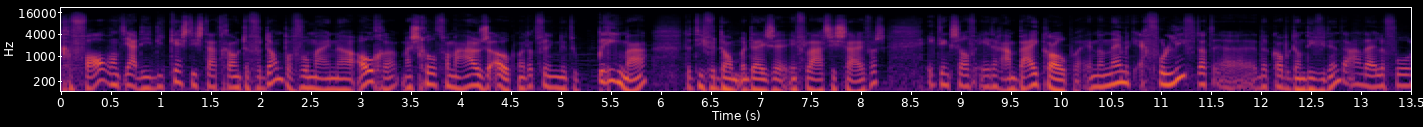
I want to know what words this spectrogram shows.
geval. Want ja, die, die cash die staat gewoon te verdampen voor mijn eh, ogen. Mijn schuld van mijn huis ook. Maar dat vind ik natuurlijk prima dat die verdampt met deze deze inflatiecijfers. Ik denk zelf eerder aan bijkopen. En dan neem ik echt voor lief, dat, uh, daar koop ik dan dividendaandelen voor.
